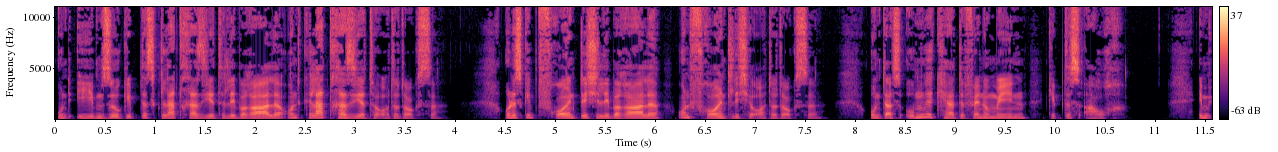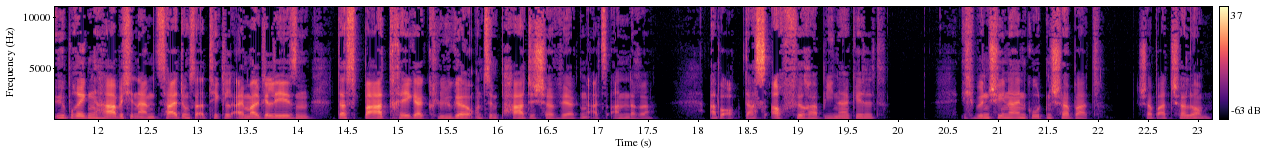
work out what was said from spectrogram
Und ebenso gibt es glattrasierte Liberale und glattrasierte Orthodoxe. Und es gibt freundliche Liberale und freundliche Orthodoxe. Und das umgekehrte Phänomen gibt es auch. Im Übrigen habe ich in einem Zeitungsartikel einmal gelesen, dass Bartträger klüger und sympathischer wirken als andere. Aber ob das auch für Rabbiner gilt? Ich wünsche Ihnen einen guten Schabbat. Shabbat Shalom.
